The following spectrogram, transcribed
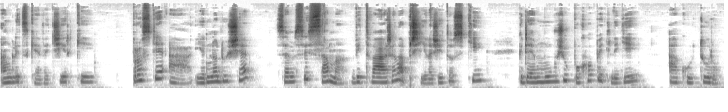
anglické večírky. Prostě a jednoduše jsem si sama vytvářela příležitosti, kde můžu pochopit lidi a kulturu.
